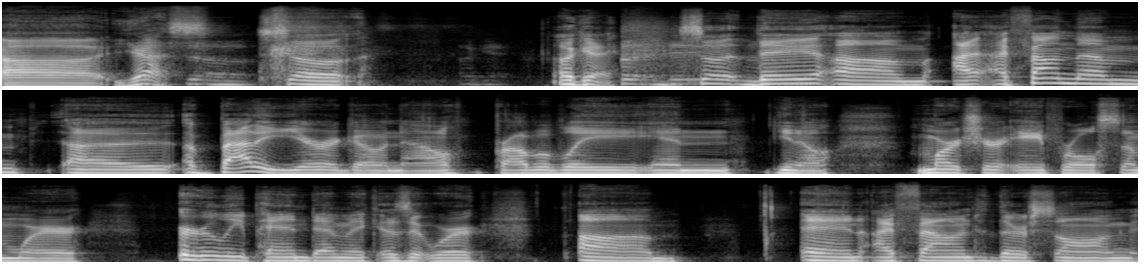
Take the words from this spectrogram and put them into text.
uh, yes. So, okay, so they, um, I, I found them uh, about a year ago now, probably in you know March or April, somewhere early pandemic, as it were. Um, and I found their song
